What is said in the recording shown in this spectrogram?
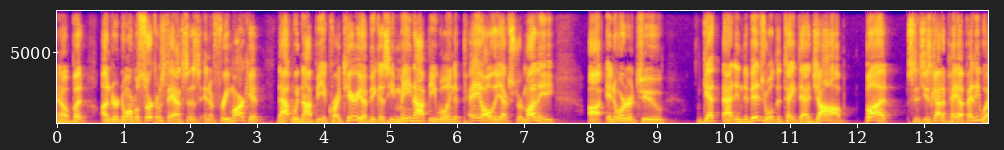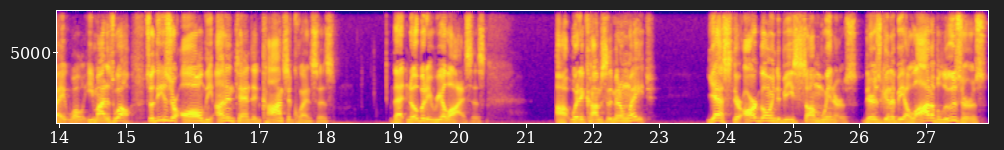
you know, but under normal circumstances in a free market, that would not be a criteria because he may not be willing to pay all the extra money uh, in order to get that individual to take that job. But since he's got to pay up anyway, well, he might as well. So these are all the unintended consequences that nobody realizes uh, when it comes to the minimum wage. Yes, there are going to be some winners. There's going to be a lot of losers,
